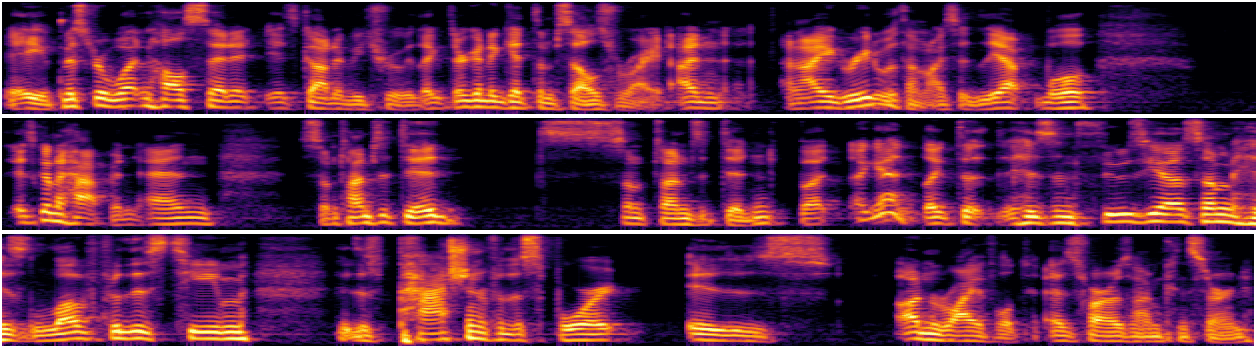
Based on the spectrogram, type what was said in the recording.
hey, if Mr. Wetenhall said it, it's got to be true. Like they're going to get themselves right, and and I agreed with him. I said, yeah, well, it's going to happen, and sometimes it did, sometimes it didn't. But again, like the, his enthusiasm, his love for this team, his passion for the sport is unrivaled as far as I'm concerned.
